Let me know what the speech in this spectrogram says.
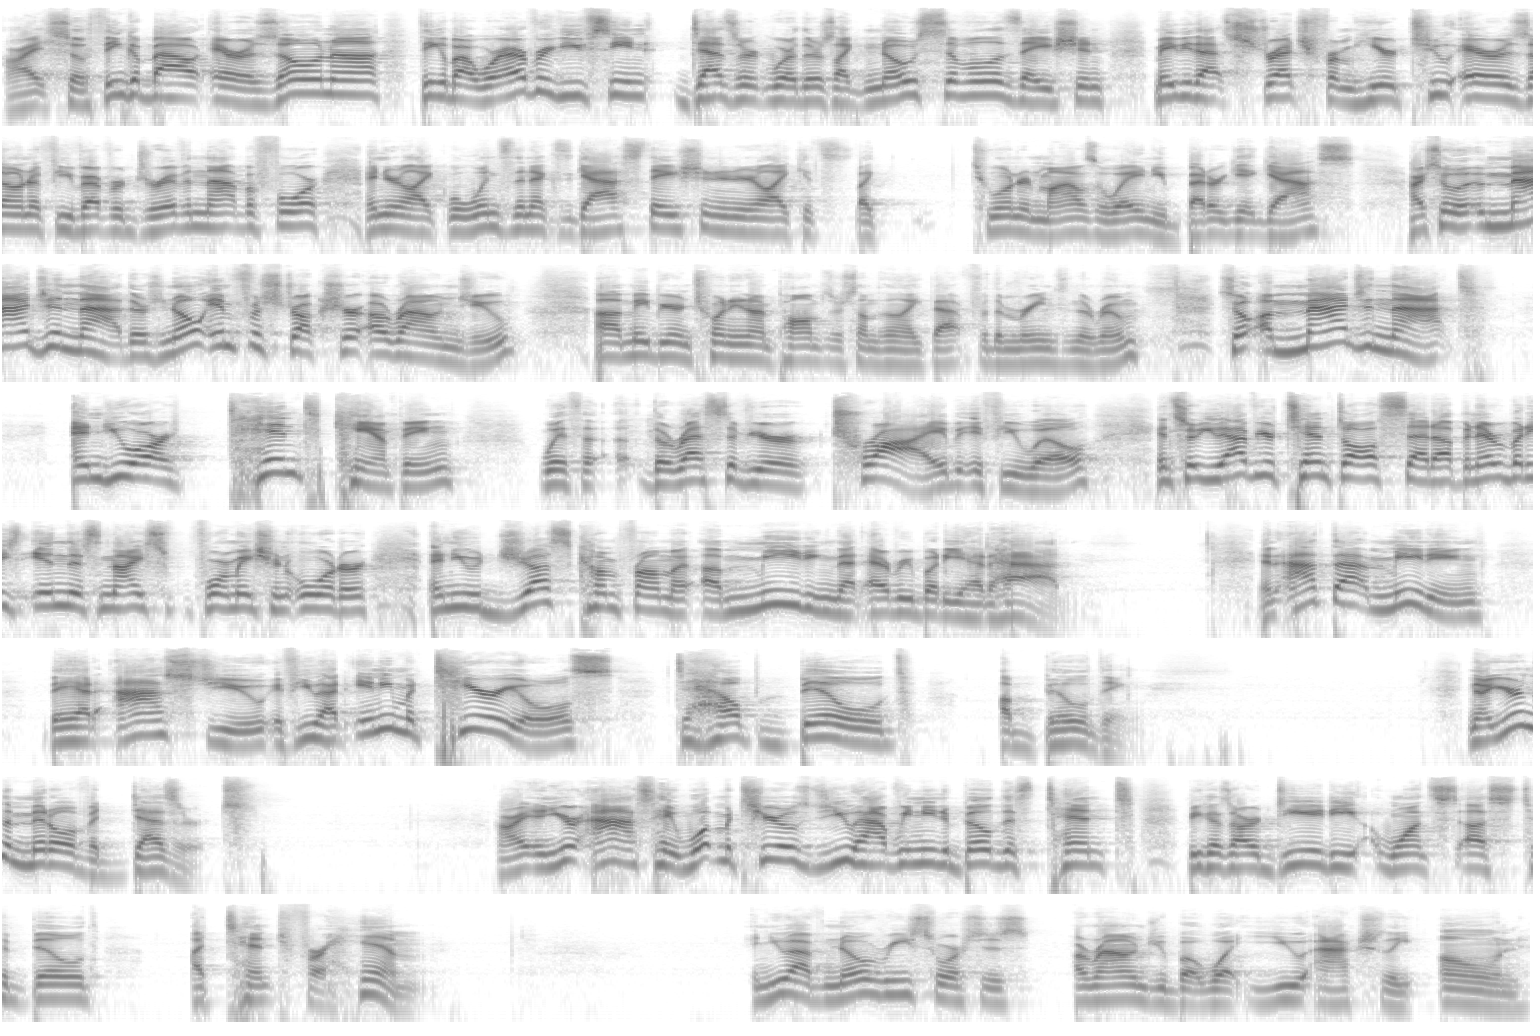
All right, so think about Arizona, think about wherever you've seen desert where there's like no civilization. Maybe that stretch from here to Arizona, if you've ever driven that before, and you're like, well, when's the next gas station? And you're like, it's like 200 miles away and you better get gas. All right, so imagine that. There's no infrastructure around you. Uh, maybe you're in 29 Palms or something like that for the Marines in the room. So imagine that, and you are tent camping with the rest of your tribe, if you will. And so you have your tent all set up, and everybody's in this nice formation order, and you had just come from a, a meeting that everybody had had. And at that meeting, they had asked you if you had any materials to help build a building. Now, you're in the middle of a desert. All right, and you're asked, hey, what materials do you have? We need to build this tent because our deity wants us to build a tent for him. And you have no resources around you but what you actually own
